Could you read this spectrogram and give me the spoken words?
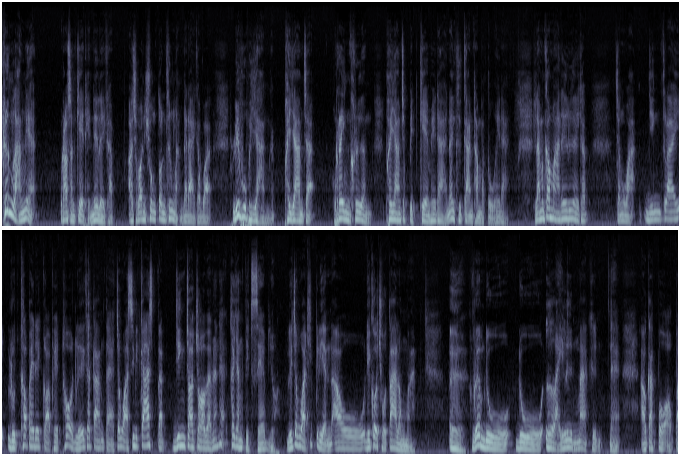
ครึ่งหลังเนี่ยเราสังเกตเห็นได้เลยครับ เอาเฉพาะในช่วงต้นครึ่งหลังก็ได้ครับว่าลิเวอร์พูลพยายามครับพยายามจะเร่งเครื่อง พยายามจะปิดเกมให้ได้ นั่นคือการทำประตูให้ได้ แล้วมันก็มาเรื่อยๆครับ จังหวะยิงไกลหลุดเข้าไปในกรอบเพชโทษ หรือก็ตามแต่จังหวะซิมิกาสแบบยิงจอๆแบบนั้นฮะก็ยังติดเซฟอยู่ หรือจังหวะที่เปลี่ยนเอาดิโกโชต้าลงมาเออเริ่มดูดูไหลลื่นมากขึ้นนะฮะเอากักโปออกไป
